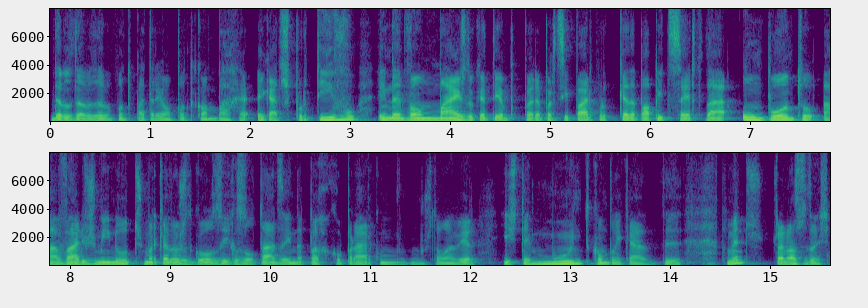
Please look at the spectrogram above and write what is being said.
www.patreon.com.br desportivo ainda vão mais do que a tempo para participar porque cada palpite certo dá um ponto há vários minutos, marcadores de gols e resultados ainda para recuperar, como estão a ver isto é muito complicado de, pelo menos para nós dois,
